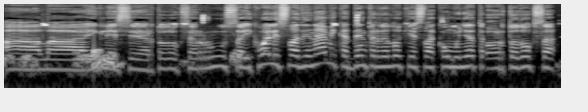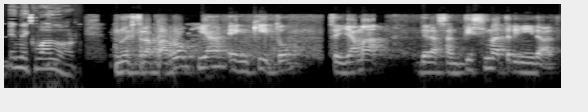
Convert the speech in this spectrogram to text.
a la iglesia ortodoxa rusa y cuál es la dinámica dentro de lo que es la comunidad ortodoxa en Ecuador. Nuestra parroquia en Quito se llama de la Santísima Trinidad.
